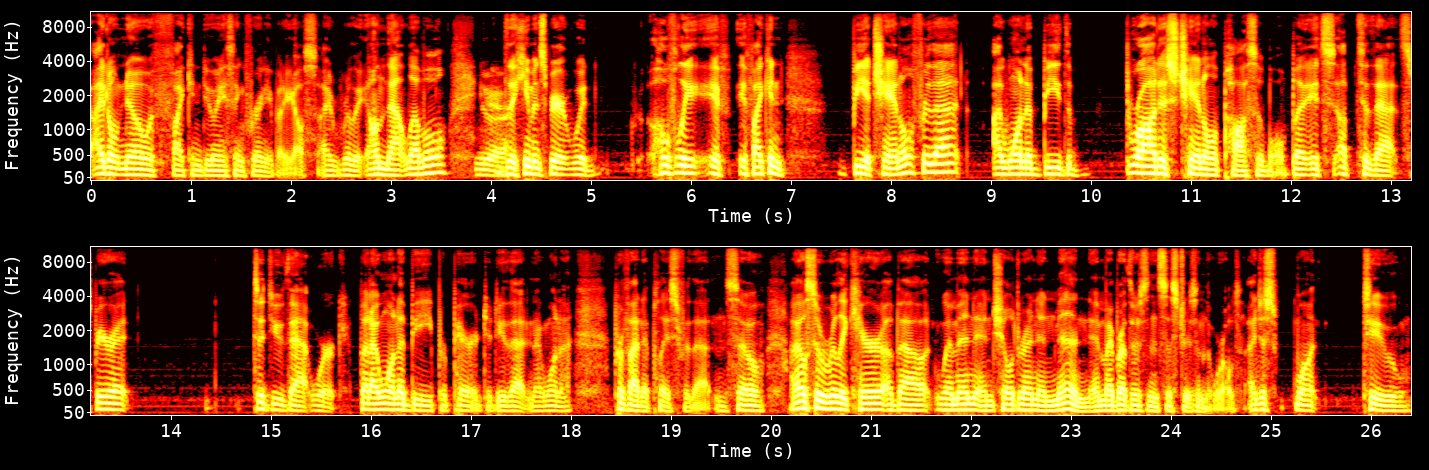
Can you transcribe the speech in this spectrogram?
I don't know if I can do anything for anybody else. I really, on that level, yeah the human spirit would hopefully, if if I can be a channel for that, I want to be the broadest channel possible. But it's up to that spirit to do that work. But I want to be prepared to do that, and I want to provide a place for that. And so I also really care about women and children and men and my brothers and sisters in the world. I just want to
